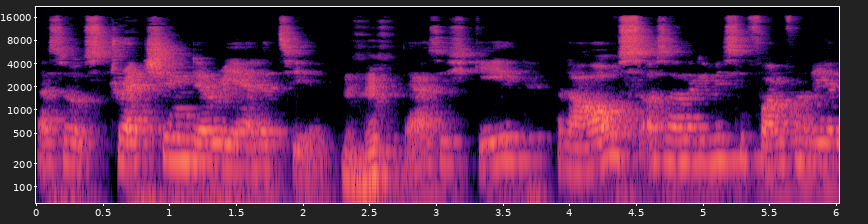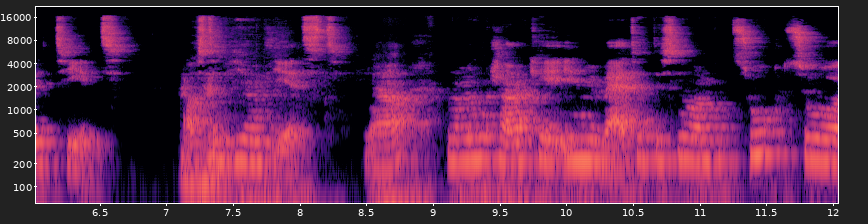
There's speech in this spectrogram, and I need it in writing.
also stretching the reality. Mhm. Ja, also ich gehe raus aus einer gewissen Form von Realität, aus Mhm. dem Hier und Jetzt. Ja, und dann muss man schauen, okay, inwieweit hat das nur einen Bezug zur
